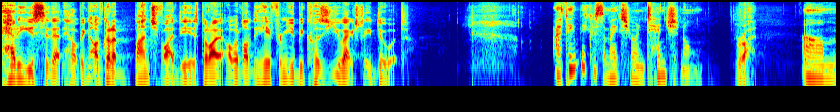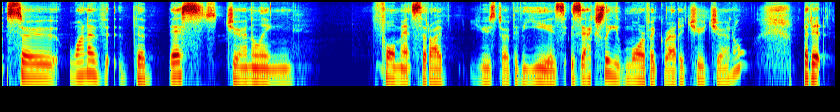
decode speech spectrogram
how do you see that helping? I've got a bunch of ideas, but I, I would love to hear from you because you actually do it. I think because it makes you intentional. Right. Um, so one of the best journaling formats that I've used over the years is actually more of a gratitude journal, but it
